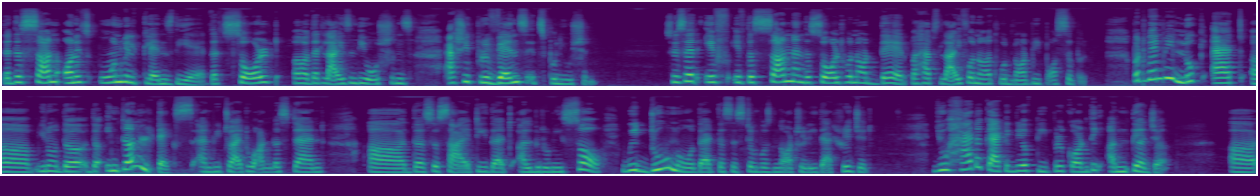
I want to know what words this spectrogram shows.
that the sun on its own will cleanse the air, that salt uh, that lies in the oceans actually prevents its pollution. So he said, if, if the sun and the salt were not there, perhaps life on earth would not be possible. But when we look at, uh, you know, the, the internal texts and we try to understand uh, the society that Al-Biruni saw, we do know that the system was not really that rigid. You had a category of people called the Antyaja. Uh,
